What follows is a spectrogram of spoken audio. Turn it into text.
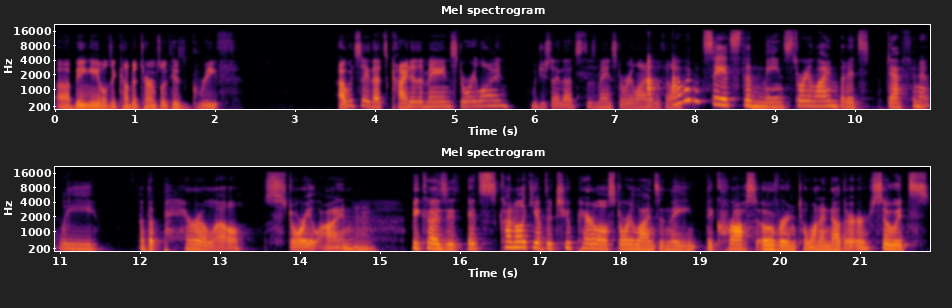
uh, being able to come to terms with his grief. I would say that's kind of the main storyline. Would you say that's the main storyline of the film? I wouldn't say it's the main storyline, but it's definitely the parallel storyline. Because it, it's kind of like you have the two parallel storylines and they, they cross over into one another. So it's,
